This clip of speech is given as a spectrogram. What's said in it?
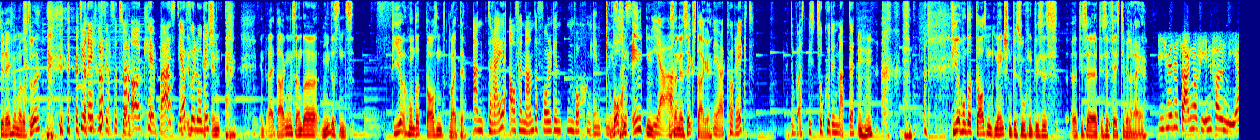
Die rechnen wir dazu. Die rechnest jetzt dazu. Okay, passt. Ja, voll logisch. In, in, in drei Tagen sind da mindestens 400.000 Leute. An drei aufeinanderfolgenden Wochenenden ist Wochenenden? Es. Ja. Das sind ja sechs Tage. Ja, korrekt. Du warst, bist so gut in Mathe. Mhm. 400.000 Menschen besuchen dieses, äh, diese, diese Festivalreihe. Ich würde sagen, auf jeden Fall mehr.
